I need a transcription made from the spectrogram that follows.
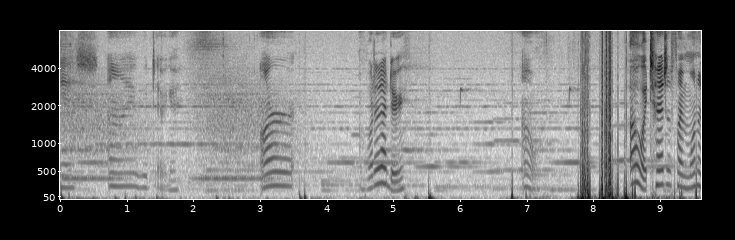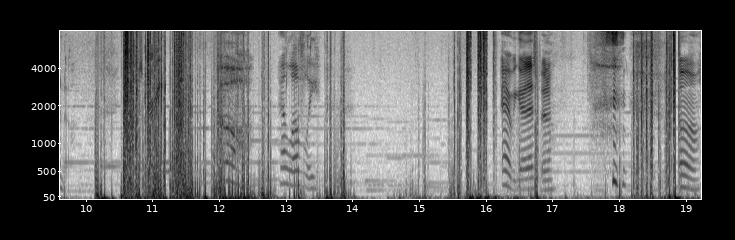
Yes, I would. There we go. R. What did I do? Oh. Oh, I turned off my monitor. That was great. Oh, how lovely. There we go, that's better. oh.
